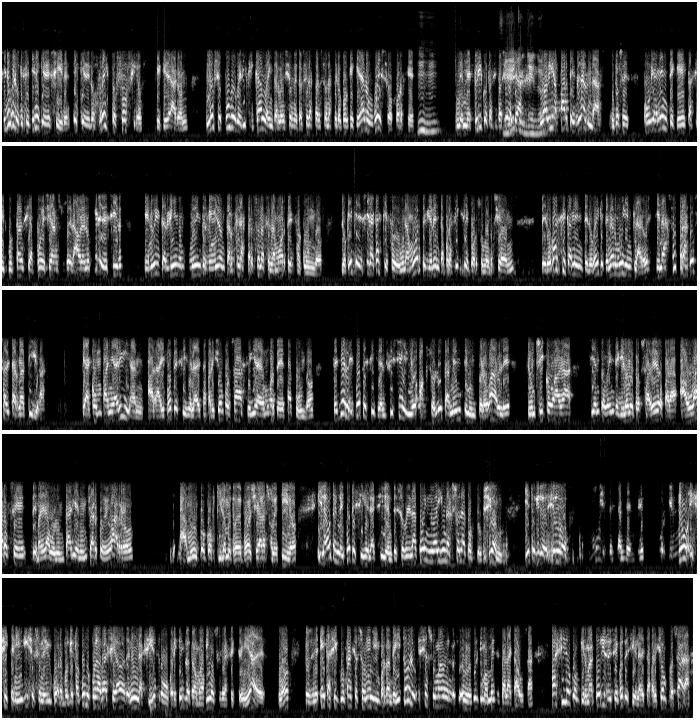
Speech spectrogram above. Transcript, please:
sino que lo que se tiene que decir es que de los restos socios que quedaron, no se pudo verificar la intervención de terceras personas, pero porque quedaron huesos, Jorge. me, explico esta situación, o sea, no había partes blandas, entonces obviamente que esta circunstancia puede llegar a suceder. Ahora, no quiere decir que no intervinieron, no intervinieron terceras personas en la muerte de Facundo. Lo que hay que decir acá es que fue una muerte violenta por asfixia y por sumersión, pero básicamente lo que hay que tener muy en claro es que las otras dos alternativas que acompañarían a la hipótesis de la desaparición forzada seguida de muerte de Facundo sería la hipótesis del suicidio absolutamente improbable que un chico haga 120 kilómetros a dedo para ahogarse de manera voluntaria en un charco de barro a muy pocos kilómetros de poder llegar a su destino. Y la otra es la hipótesis del accidente, sobre la cual no hay una sola construcción. Y esto quiero decirlo muy especialmente, porque no existen indicios en el cuerpo, porque Facundo puede haber llegado a tener un accidente como por ejemplo traumatismos en las extremidades, ¿no? Entonces estas circunstancias son muy importantes y todo lo que se ha sumado en los, últimos meses a la causa ha sido confirmatorio de esa hipótesis de la desaparición forzada.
